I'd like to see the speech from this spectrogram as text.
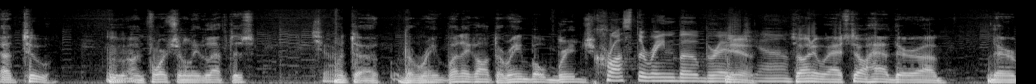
uh, two, who unfortunately left us. Sure. Went to the rain. What do they call it? The Rainbow Bridge. Cross the Rainbow Bridge. Yeah. So anyway, I still have their uh, their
